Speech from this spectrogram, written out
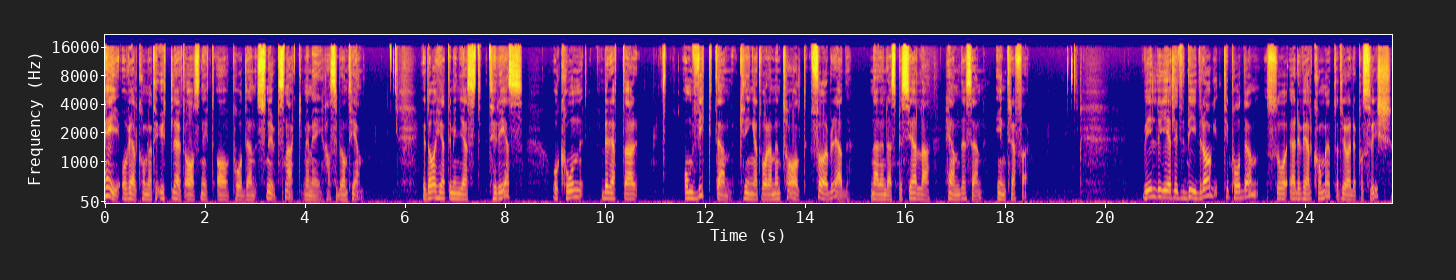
Hej och välkomna till ytterligare ett avsnitt av podden Snutsnack med mig Hasse Brontén. Idag heter min gäst Therese och hon berättar om vikten kring att vara mentalt förberedd när den där speciella händelsen inträffar. Vill du ge ett litet bidrag till podden så är det välkommet att göra det på Swish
